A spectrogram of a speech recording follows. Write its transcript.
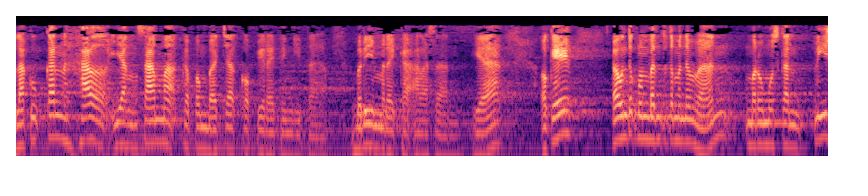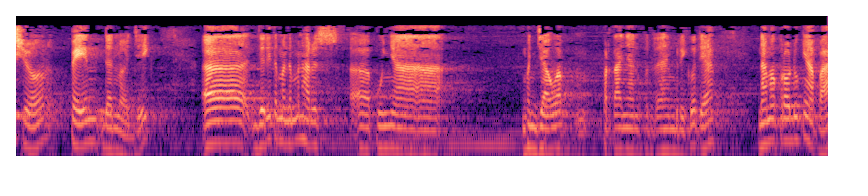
Lakukan hal yang sama ke pembaca copywriting kita. Beri mereka alasan, ya. Oke, e, untuk membantu teman-teman merumuskan pleasure, pain dan logic, Uh, jadi teman-teman harus uh, punya menjawab pertanyaan-pertanyaan berikut ya. Nama produknya apa?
